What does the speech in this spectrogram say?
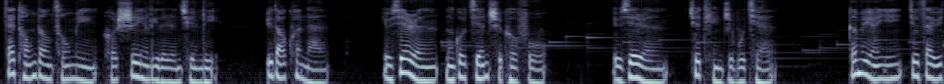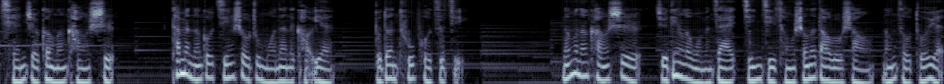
在同等聪明和适应力的人群里。遇到困难，有些人能够坚持克服，有些人却停滞不前。根本原因就在于前者更能扛事，他们能够经受住磨难的考验，不断突破自己。能不能扛事，决定了我们在荆棘丛生的道路上能走多远，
